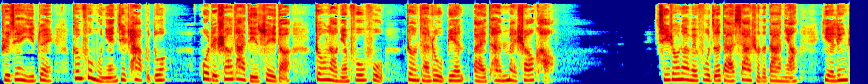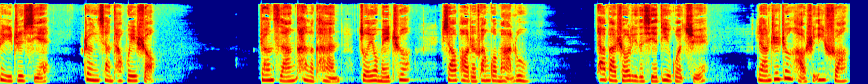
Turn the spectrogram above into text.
只见一对跟父母年纪差不多，或者稍大几岁的中老年夫妇正在路边摆摊卖烧烤。其中那位负责打下手的大娘也拎着一只鞋，正向他挥手。张子安看了看左右没车，小跑着穿过马路。他把手里的鞋递过去，两只正好是一双。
